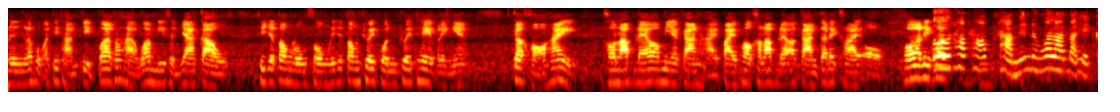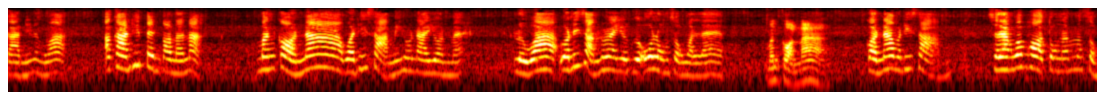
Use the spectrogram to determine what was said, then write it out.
หนึ่งแล้วผมอธิษฐานจิตว่าถ้าหากว่ามีสัญญาเก่า ที่จะต้องลงทรงหรือจะต้องช่วยคนช่วยเทพอะไรเงี้ยก็ขอให้เขารับแล้วมีอาการหายไปพอเขารับแล้วอาการก็ได้คลายออก เพราะว่าเรียกเอว่าอท็อปท็อปถามนิดนึงว่ารันตัดเหตุการณ์นิดนึงว่า อาการที่เป็นตอนนั้นอะ มันก่อนหน้าวันที่สามมิถุนายนไหมหรือว่าวันที่สามมิถุนายนคือโอ้ลงทรงวันแรก มันก่อนหน้า ก่อนหน้าวันที่สามแสดงว่าพอตรงนั้นมันสม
